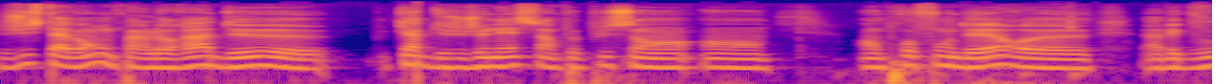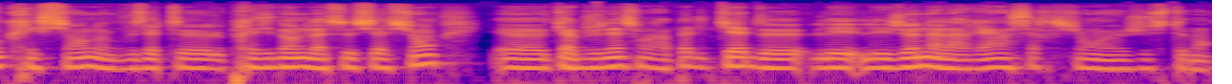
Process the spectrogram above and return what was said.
Juste avant, on parlera de euh, cap de jeunesse un peu plus en, en, en profondeur euh, avec vous, Christian. Donc vous êtes euh, le président de l'association euh, Cap Jeunesse, on le rappelle, qui aide euh, les, les jeunes à la réinsertion euh, justement.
